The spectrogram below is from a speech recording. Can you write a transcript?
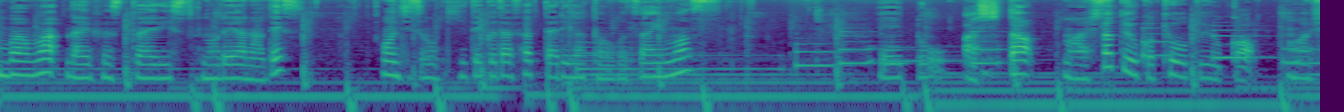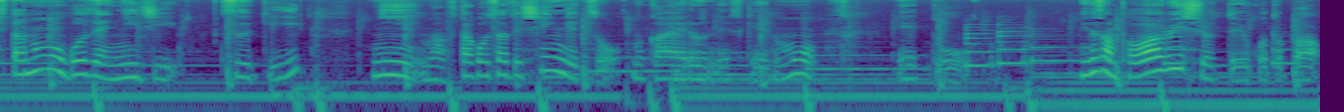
んばんは。ライフスタイリストのレアナです。本日も聞いてくださってありがとうございます。えっ、ー、と明日。まあ明日というか今日というか、まあ、明日の午前2時過ぎに、まあ、双子座で新月を迎えるんですけれどもえっ、ー、と皆さんパワーウィッシュっていう言葉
